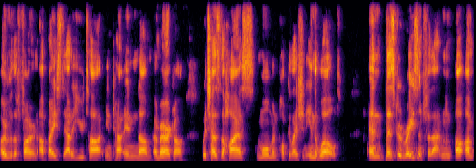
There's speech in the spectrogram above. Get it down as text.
over the phone are based out of Utah in, in um, America, which has the highest Mormon population in the world. And there's good reason for that. And I'm,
